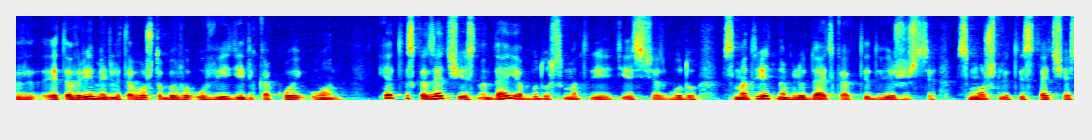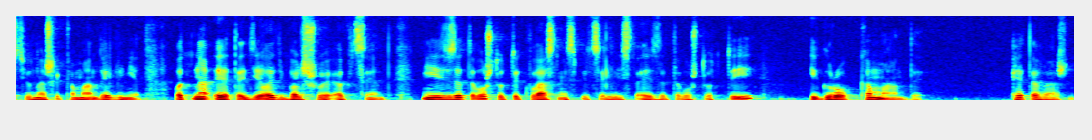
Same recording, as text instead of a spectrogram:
это время для того, чтобы вы увидели, какой он. И это сказать честно, да, я буду смотреть. Я сейчас буду смотреть, наблюдать, как ты движешься. Сможешь ли ты стать частью нашей команды или нет. Вот на это делать большой акцент. Не из-за того, что ты классный специалист, а из-за того, что ты игрок команды. Это важно.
